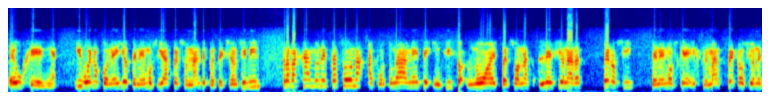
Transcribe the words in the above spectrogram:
Eugenia. Y bueno, con ello tenemos ya personal de protección civil trabajando en esta zona. Afortunadamente, insisto, no hay personas lesionadas, pero sí tenemos que extremar precauciones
